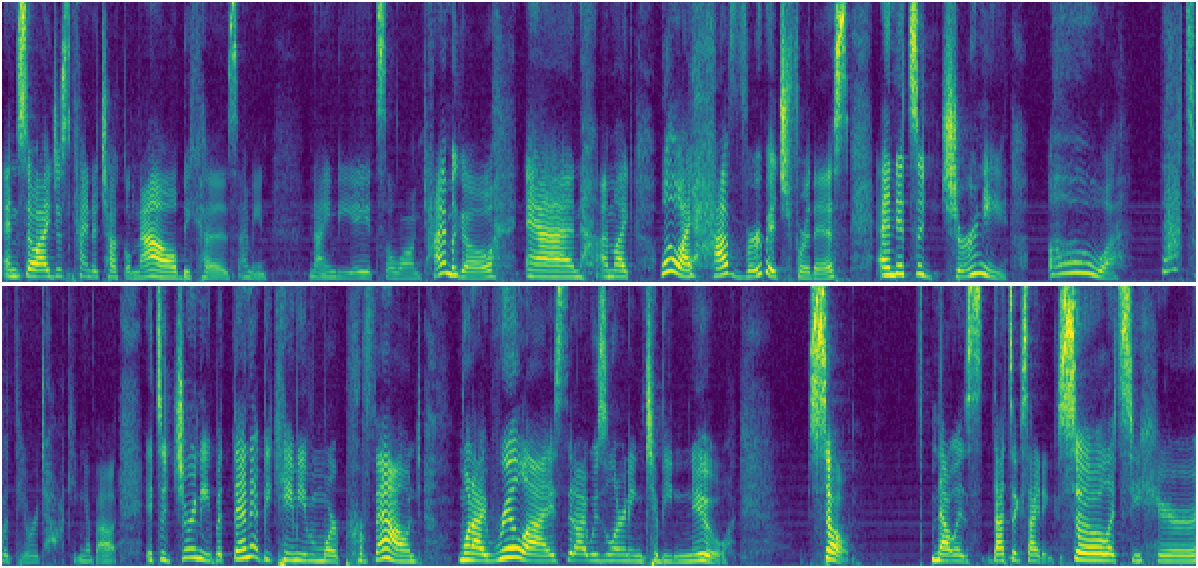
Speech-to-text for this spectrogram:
And so I just kind of chuckle now because, I mean, 98's a long time ago. And I'm like, whoa, I have verbiage for this. And it's a journey. Oh, that's what they were talking about. It's a journey, but then it became even more profound when I realized that I was learning to be new. So that was that's exciting. So let's see here.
